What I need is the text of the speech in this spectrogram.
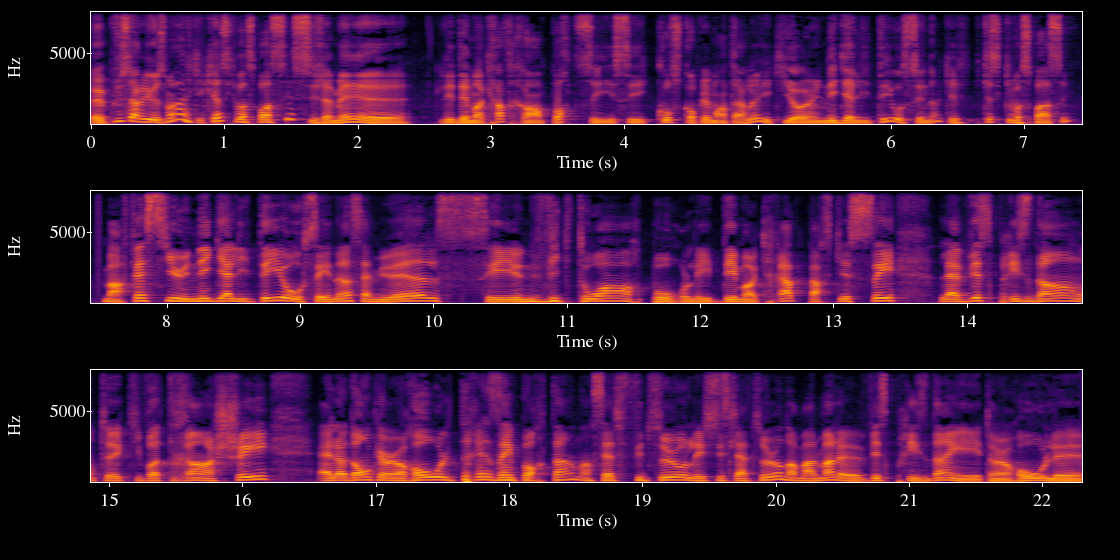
euh, plus sérieusement, qu'est-ce qui va se passer si jamais euh, les démocrates remportent ces, courses complémentaires-là et qu'il y a une égalité au Sénat? Qu'est- Qu'est-ce qui va se passer? En fait, s'il y a une égalité au Sénat, Samuel, c'est une victoire pour les démocrates parce que c'est la vice-présidente qui va trancher. Elle a donc un rôle très important dans cette future législature. Normalement, le vice-président est un rôle euh,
